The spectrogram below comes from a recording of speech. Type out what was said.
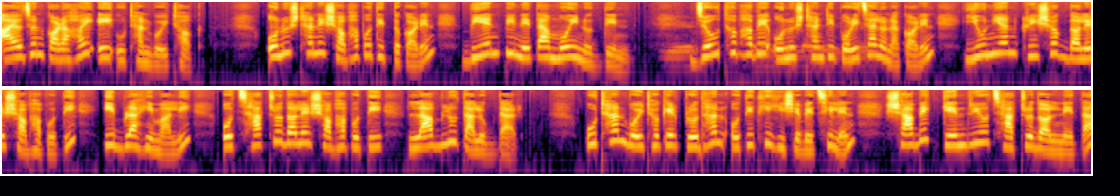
আয়োজন করা হয় এই উঠান বৈঠক। অনুষ্ঠানে সভাপতিত্ব করেন বিএনপি নেতা মঈনুদ্দিন। যৌথভাবে অনুষ্ঠানটি পরিচালনা করেন ইউনিয়ন কৃষক দলের সভাপতি ইব্রাহিম আলী ও ছাত্রদলের সভাপতি লাবলু তালুকদার। উঠান বৈঠকের প্রধান অতিথি হিসেবে ছিলেন সাবেক কেন্দ্রীয় ছাত্রদল নেতা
